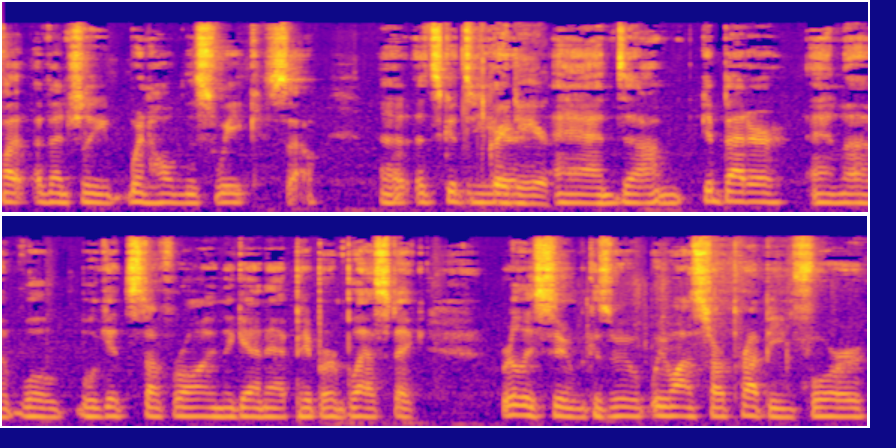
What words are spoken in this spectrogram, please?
eventually went home this week. So uh, it's good to hear. great to hear. And um, get better, and uh, we'll we'll get stuff rolling again at Paper and Plastic really soon because we we want to start prepping for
